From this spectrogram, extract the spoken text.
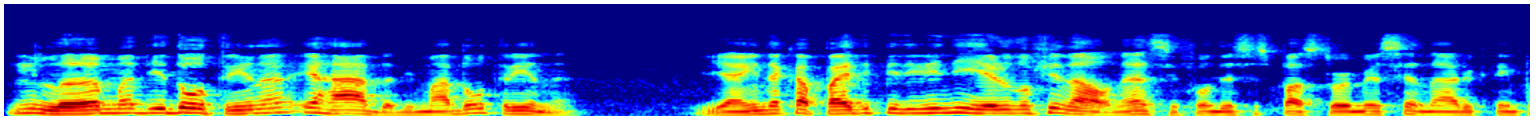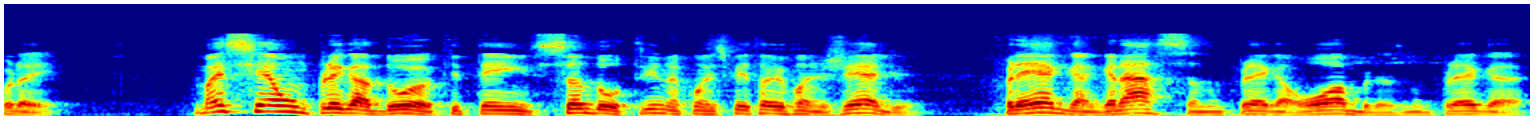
em lama de doutrina errada, de má doutrina. E ainda é capaz de pedir dinheiro no final, né? Se for um desses pastor mercenário que tem por aí. Mas se é um pregador que tem sã doutrina com respeito ao evangelho, prega graça, não prega obras, não prega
